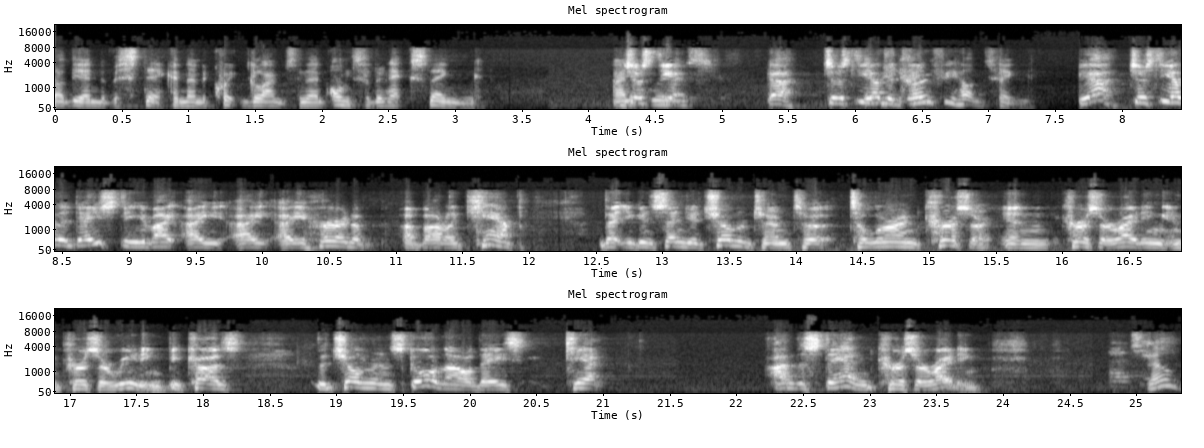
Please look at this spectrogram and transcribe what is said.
at the end of a stick, and then a quick glance, and then on to the next thing. And Just it the yeah, just the other was trophy hunting. Yeah, just the other day, Steve, I I, I, I heard ab- about a camp that you can send your children to to to learn cursor in cursor writing and cursor reading because the children in school nowadays can't understand cursor writing. No,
